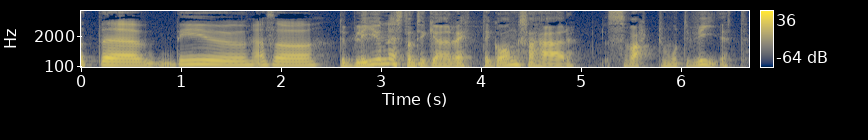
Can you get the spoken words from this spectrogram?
att eh, det är ju alltså. Det blir ju nästan tycker jag en rättegång så här svart mot vit.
